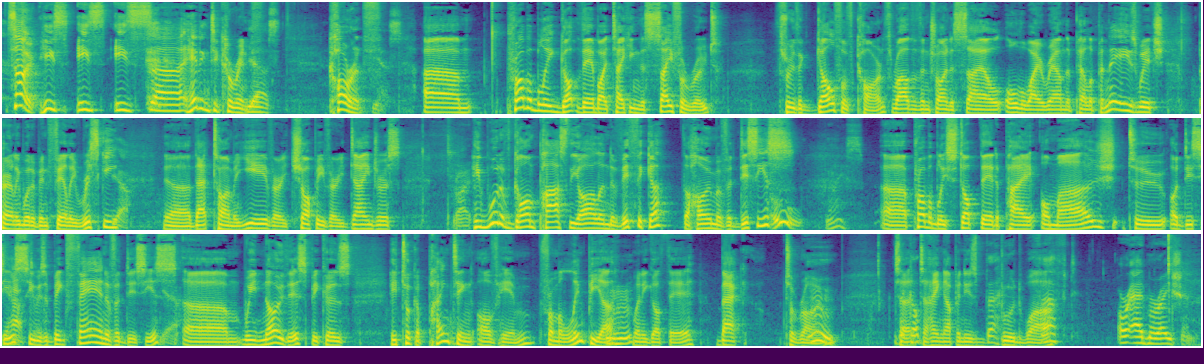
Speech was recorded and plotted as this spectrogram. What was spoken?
So he's he's he's uh, heading to Corinth. yes, Corinth. yes. um, probably got there by taking the safer route through the Gulf of Corinth rather than trying to sail all the way around the Peloponnese, which apparently would have been fairly risky. Yeah. Uh, that time of year, very choppy, very dangerous. Right. He would have gone past the island of Ithaca, the home of Odysseus. Ooh, nice. Uh, probably stopped there to pay homage to Odysseus. have He was a big fan of Odysseus. Um, we know this because he took a painting of him from Olympia Mm-hmm. when he got there back to Rome Mm. to, to hang up in his boudoir. Theft or admiration.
